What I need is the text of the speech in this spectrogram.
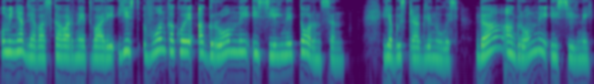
У меня для вас, коварные твари, есть вон какой огромный и сильный Торнсен. Я быстро оглянулась. Да, огромный и сильный.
